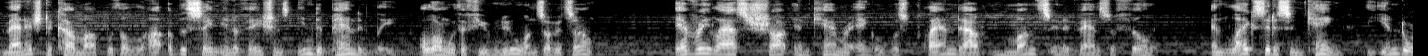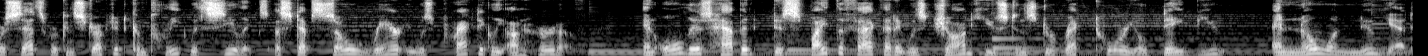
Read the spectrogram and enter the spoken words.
managed to come up with a lot of the same innovations independently, along with a few new ones of its own. Every last shot and camera angle was planned out months in advance of filming, and like Citizen Kane, the indoor sets were constructed complete with ceilings, a step so rare it was practically unheard of. And all this happened despite the fact that it was John Huston's directorial debut, and no one knew yet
